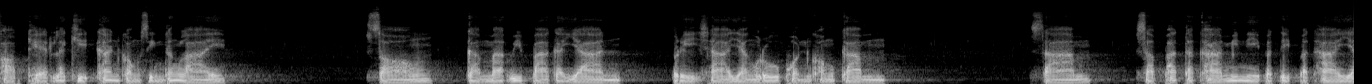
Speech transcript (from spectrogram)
ขอบเขตและขีดขั้นของสิ่งทั้งหลาย 2. กรรมวิปากยาน ปรีชาอย่างรู้ผลของกรรม 3. สัพพัตคามินีปฏิปทาญ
